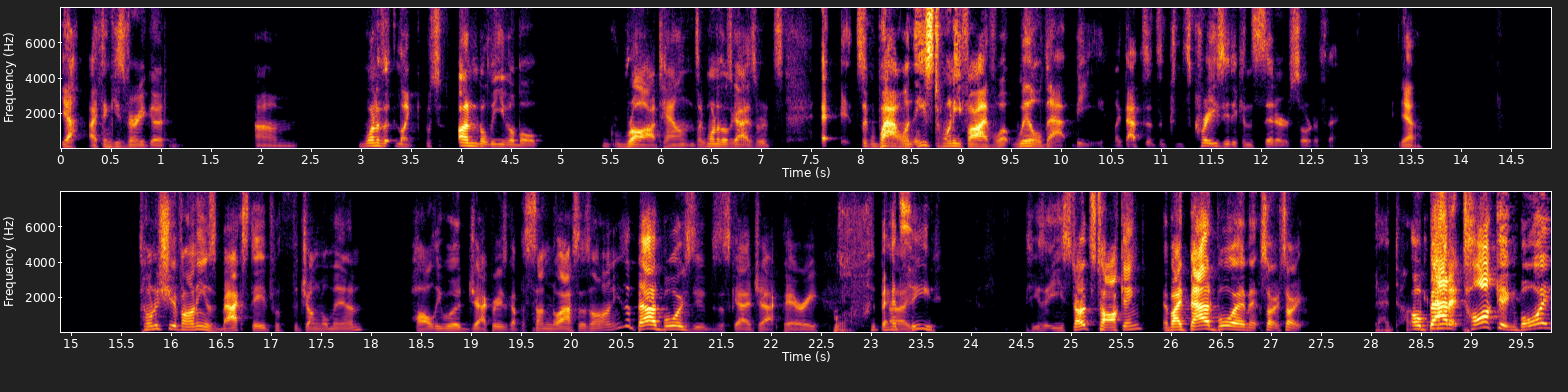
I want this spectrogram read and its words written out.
yeah, I think he's very good. Um, one of the like was unbelievable raw talents, like one of those guys where it's eh, it's like wow, when he's 25, what will that be? Like that's it's, it's crazy to consider, sort of thing. Yeah. Tony Schiavone is backstage with the Jungle Man. Hollywood Jack Perry's got the sunglasses on. He's a bad boy zoobs. This guy Jack Perry, bad uh, seed. He, he starts talking, and by bad boy I mean sorry, sorry, Bad talk. Oh, bad at talking, boy.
